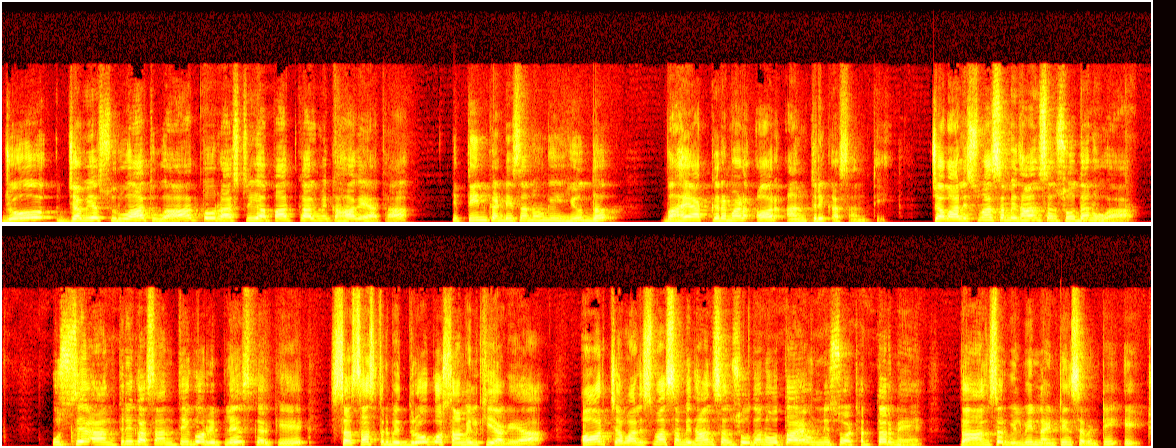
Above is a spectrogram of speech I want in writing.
जो जब यह शुरुआत हुआ तो राष्ट्रीय आपातकाल में कहा गया था कि तीन कंडीशन होंगी, युद्ध बाह्य आक्रमण और आंतरिक अशांति। चवालीसवां संविधान संशोधन हुआ, उससे आंतरिक अशांति को रिप्लेस करके सशस्त्र विद्रोह को शामिल किया गया और चवालीसवां संविधान संशोधन होता है 1978 में। The answer will be 1978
